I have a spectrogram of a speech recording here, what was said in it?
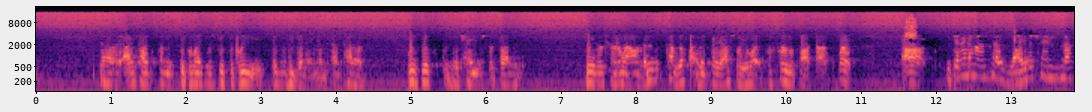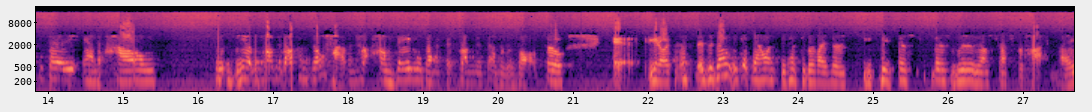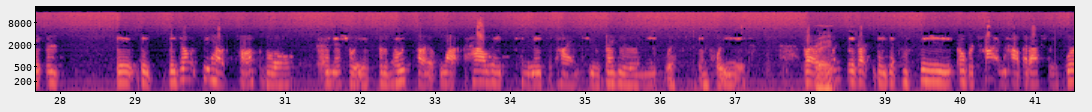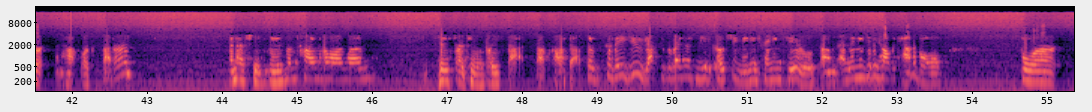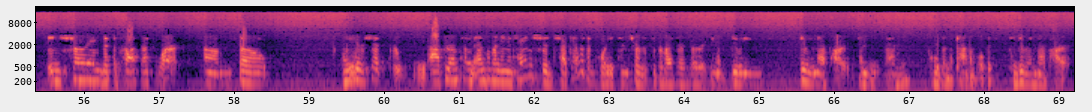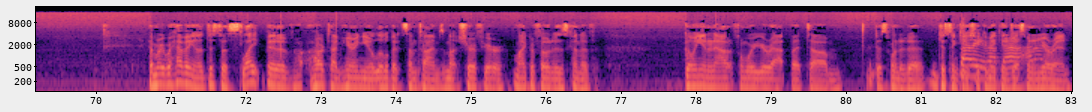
uh, I've had some supervisors disagree in the beginning and, and kind of resist the change, but then later turn around and come to find that they actually like prefer the process. But uh, getting them to understand why the change is necessary and how you know the positive outcomes they'll have and how, how they will benefit from this as a result. So. Eh, you know, it's, it's a delicate balance because supervisors, they, there's, there's really no stretch for time, right? There's, they, they, they don't see how it's possible initially, for the most part, how they can make the time to regularly meet with employees. But right. once they got, they get to see over time how that actually works and how it works better, and actually saves them time in the long run, they start to embrace that that process. So, so they do. Yes, supervisors need coaching, they need training too, um, and they need to be held accountable for ensuring that the process works. Um, so leadership after implementing a change should check in with employees to ensure that supervisors are you know doing doing their part and, and hold them accountable to, to doing their part. Emery, we're having a, just a slight bit of hard time hearing you a little bit sometimes. I'm not sure if your microphone is kind of going in and out from where you're at, but um, just wanted to, just in case Sorry you can make an adjustment on your end.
